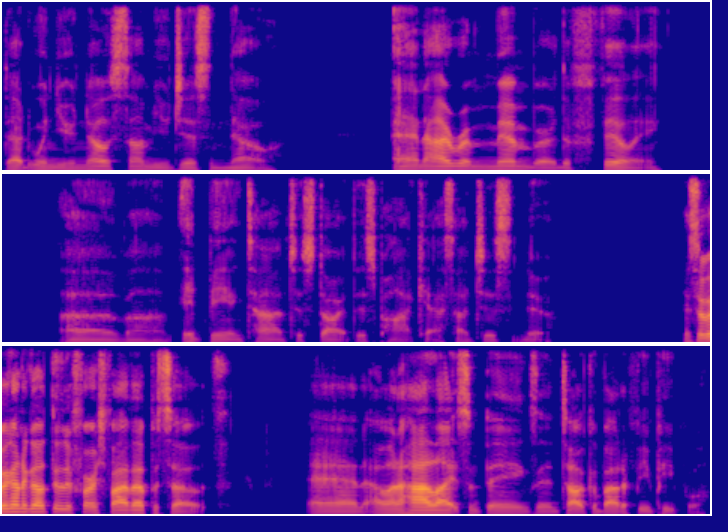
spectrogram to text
that when you know some, you just know. And I remember the feeling of um, it being time to start this podcast. I just knew. And so we're going to go through the first five episodes. And I want to highlight some things and talk about a few people.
